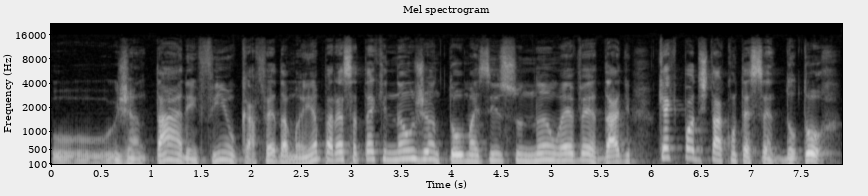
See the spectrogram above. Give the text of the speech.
o jantar, enfim, o café da manhã, parece até que não jantou, mas isso não é verdade. O que é que pode estar acontecendo, doutor?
